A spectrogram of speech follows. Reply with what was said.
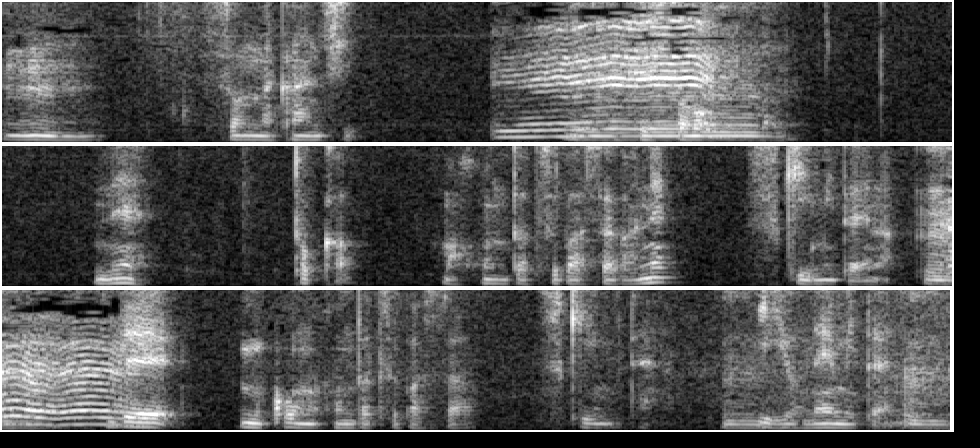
うん。そんな感じ。うん。でそう。ね。とか、まあ、本田翼がね好きみたいな、うん。で向こうも本田翼好きみたいな、うん。いいよねみたいな、うん。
